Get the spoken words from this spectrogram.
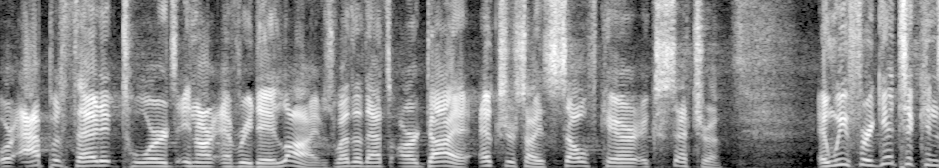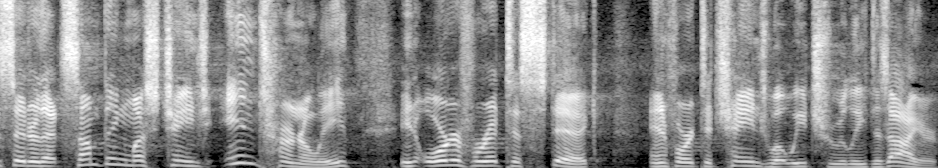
or apathetic towards in our everyday lives, whether that's our diet, exercise, self-care, etc. And we forget to consider that something must change internally in order for it to stick and for it to change what we truly desire.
